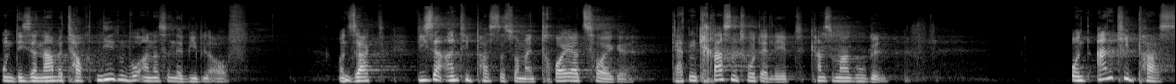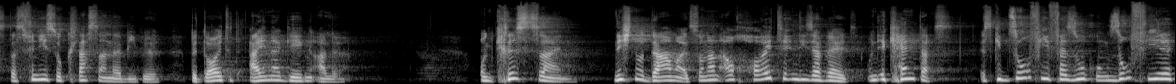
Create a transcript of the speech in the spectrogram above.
Und dieser Name taucht nirgendwo anders in der Bibel auf. Und sagt, dieser Antipas, das war mein treuer Zeuge. Der hat einen krassen Tod erlebt. Kannst du mal googeln. Und Antipas, das finde ich so klasse an der Bibel, bedeutet einer gegen alle. Und Christsein, nicht nur damals, sondern auch heute in dieser Welt. Und ihr kennt das. Es gibt so viel Versuchung, so viel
